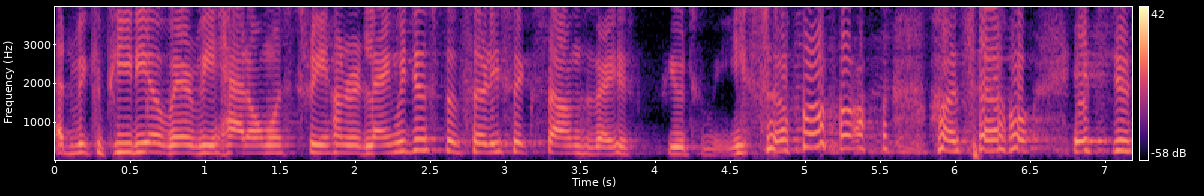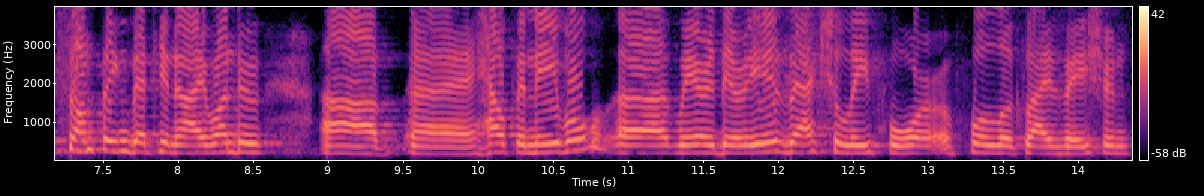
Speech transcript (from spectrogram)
at Wikipedia where we had almost 300 languages, the 36 sounds very few to me. So, so it's just something that, you know, I want to uh, uh, help enable uh, where there is actually for full localization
